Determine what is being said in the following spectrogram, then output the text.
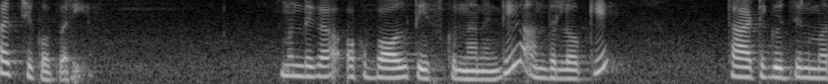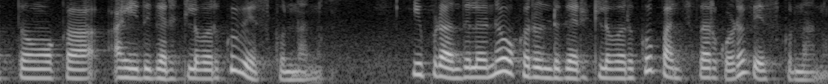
పచ్చి కొబ్బరి. ముందుగా ఒక బౌల్ తీసుకున్నానండి అందులోకి తాటి గుజ్జును మొత్తం ఒక ఐదు గరిటెల వరకు వేసుకున్నాను. ఇప్పుడు అందులోనే ఒక రెండు గరిటెల వరకు పంచదార కూడా వేసుకున్నాను.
